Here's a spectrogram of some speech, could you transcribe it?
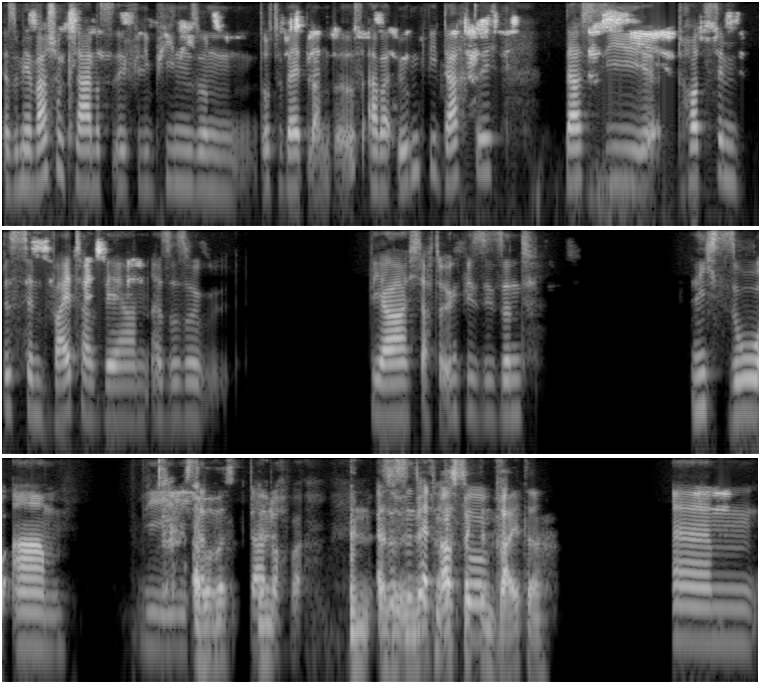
Also mir war schon klar, dass die Philippinen so ein dritte Weltland ist, aber irgendwie dachte ich, dass sie trotzdem ein bisschen weiter wären. Also so, ja, ich dachte irgendwie, sie sind nicht so arm, wie es dann was- da in- doch war. In, Also also, es in sind halt welchem auch Aspekt so denn weiter? Ähm,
